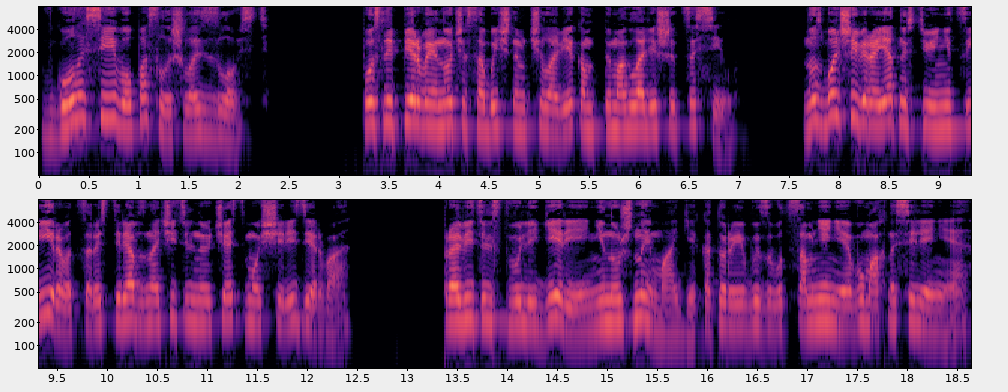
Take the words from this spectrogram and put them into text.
В голосе его послышалась злость. «После первой ночи с обычным человеком ты могла лишиться сил, но с большей вероятностью инициироваться, растеряв значительную часть мощи резерва. Правительству Лигерии не нужны маги, которые вызовут сомнения в умах населения.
